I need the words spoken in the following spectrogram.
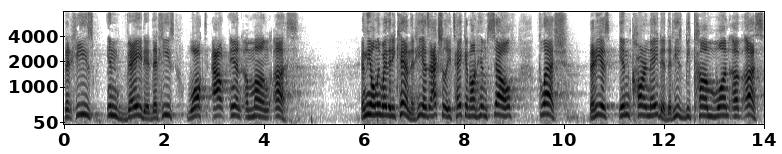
That he's invaded, that he's walked out in among us. And the only way that he can, that he has actually taken on himself flesh that he is incarnated, that he's become one of us.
